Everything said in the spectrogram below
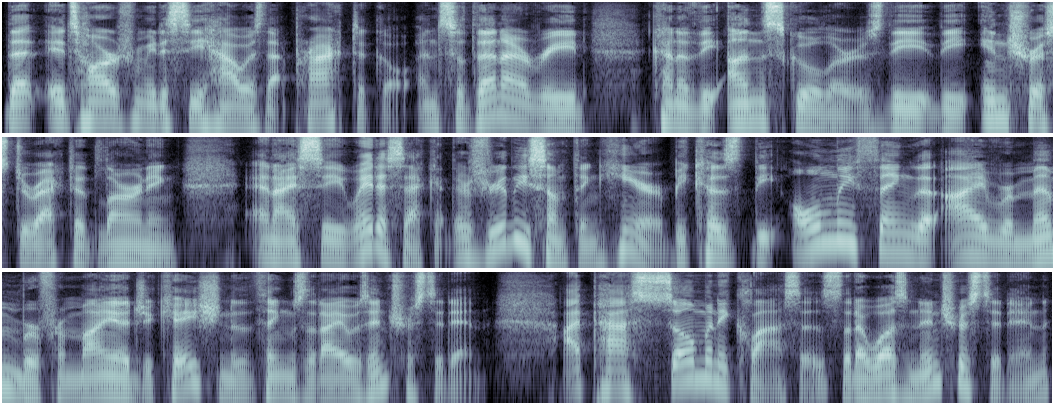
that it's hard for me to see how is that practical. And so then I read kind of the unschoolers, the the interest directed learning, and I see, wait a second, there's really something here because the only thing that I remember from my education are the things that I was interested in. I passed so many classes that I wasn't interested in,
